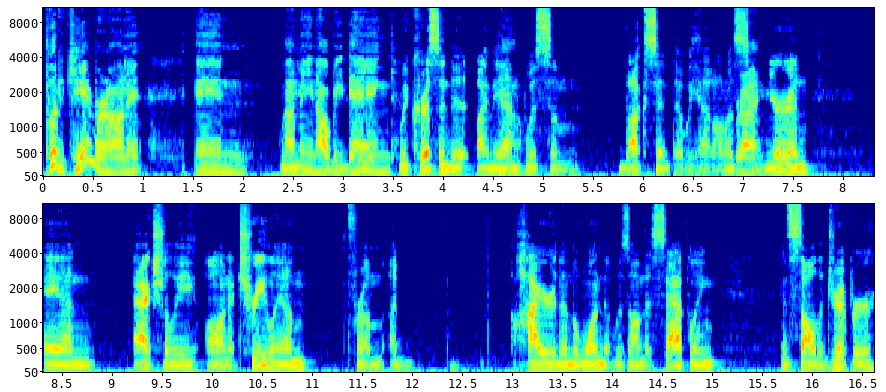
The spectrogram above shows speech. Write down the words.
put a camera on it, and I mean, I'll be danged. We christened it, I mean, Yeah. with some buck scent that we had on us, Right. some urine, and actually on a tree limb from a higher than the one that was on the sapling, install the dripper,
